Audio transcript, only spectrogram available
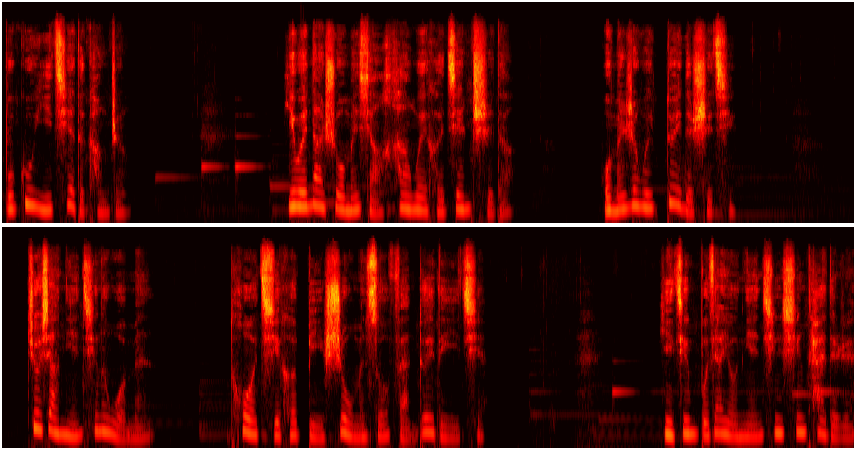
不顾一切的抗争。因为那是我们想捍卫和坚持的，我们认为对的事情。就像年轻的我们，唾弃和鄙视我们所反对的一切。已经不再有年轻心态的人，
